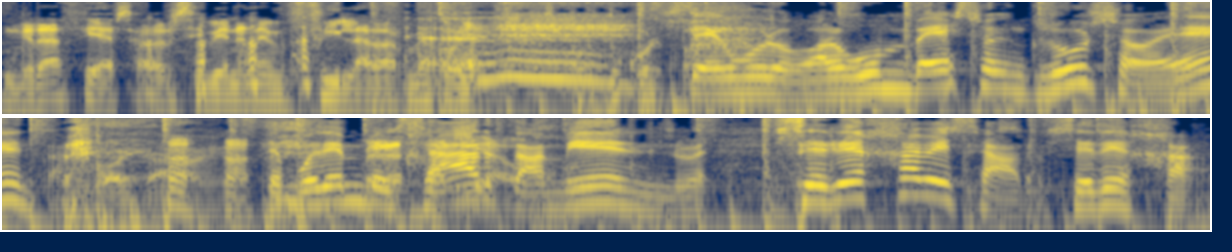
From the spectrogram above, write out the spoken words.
Gracias, a ver si vienen en fila a darme collejas por tu culpa. Seguro. O algún beso incluso, ¿eh? Tampoco. Te pueden besar también. Se deja besar, se deja.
